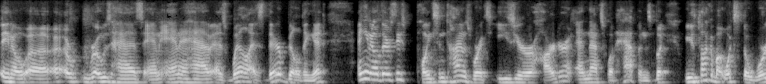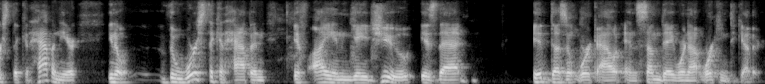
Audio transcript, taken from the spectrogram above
you know, uh, uh, Rose has and Anna have as well as they're building it. And you know, there's these points in times where it's easier or harder, and that's what happens. But when you talk about what's the worst that could happen here, you know, the worst that could happen if I engage you is that it doesn't work out, and someday we're not working together.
